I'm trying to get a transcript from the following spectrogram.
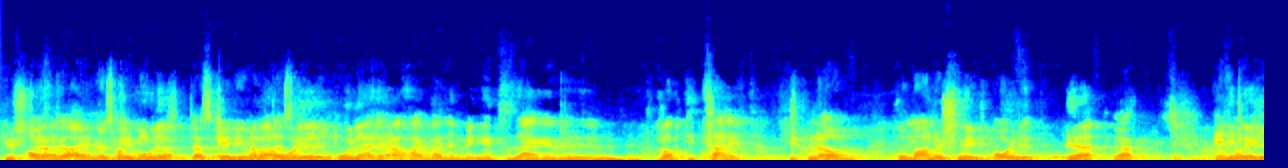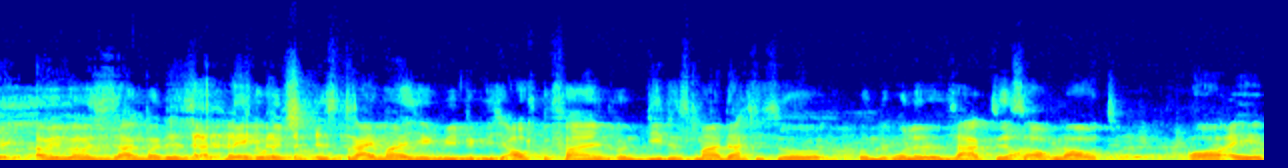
Gestört? aufgehalten. Das kenne ich nicht. Das kenne ich aber. Das Ole, kenn ich. Ole hat ja auch einfach eine Menge zu sagen. Er braucht die Zeit. Genau. Romano Schmidt heute. Ja. Ja. Anyway, auf jeden Fall, was ich sagen wollte, ist, Velkovic ist dreimal irgendwie wirklich aufgefallen und jedes Mal dachte ich so, und Ole sagte es auch laut, oh ey,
